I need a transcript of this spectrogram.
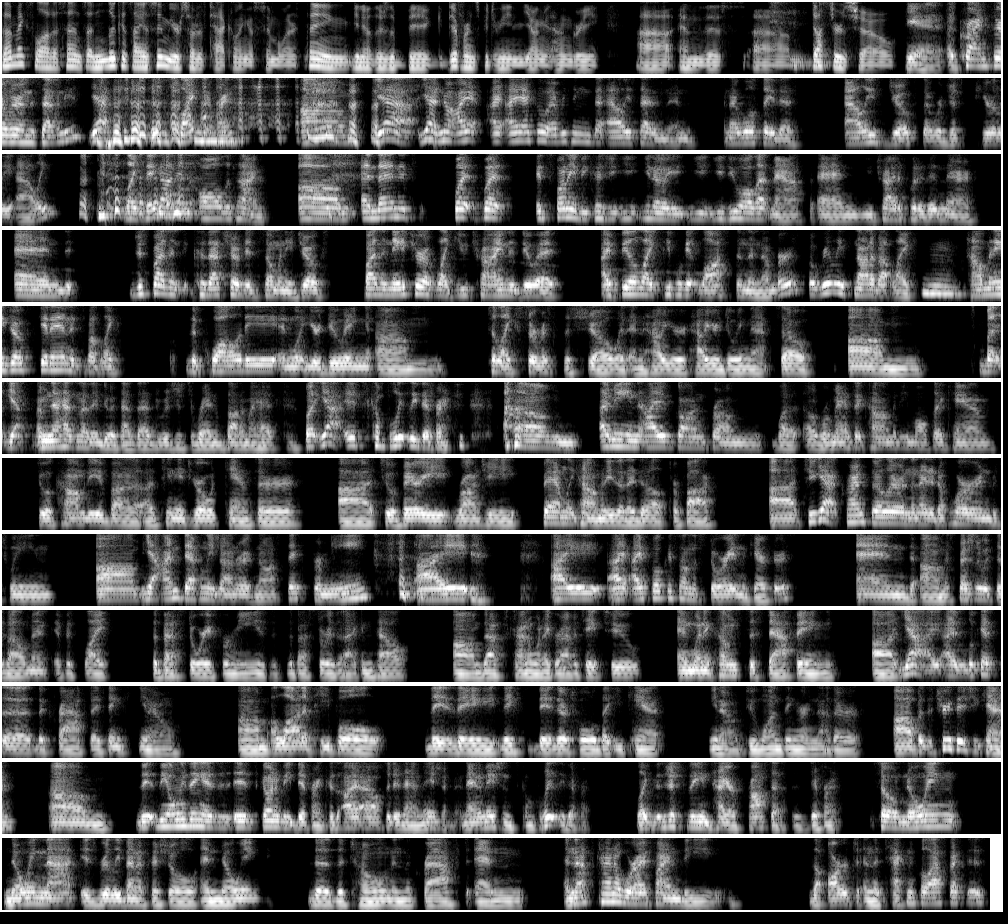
That makes a lot of sense. And Lucas, I assume you're sort of tackling a similar thing. You know, there's a big difference between Young and Hungry uh, and this um, Dusters show. Yeah, a crime thriller in the seventies. Yeah, there's a slight difference. Um, yeah, yeah. No, I, I, I echo everything that Ali said, and and and I will say this: Ali's jokes that were just purely Ali, like they got in all the time. Um, and then it's but but it's funny because you you, you know you you do all that math and you try to put it in there, and just by the because that show did so many jokes by the nature of like you trying to do it I feel like people get lost in the numbers, but really it's not about like mm. how many jokes get in. It's about like the quality and what you're doing um to like service the show and, and how you're how you're doing that. So um but yeah, I mean that has nothing to do with that. That was just a random thought in my head. But yeah, it's completely different. um I mean, I've gone from what a romantic comedy multicam to a comedy about a, a teenage girl with cancer uh to a very raunchy family comedy that I developed for Fox. Uh, to yeah, crime thriller, and then I did a horror in between. Um, yeah, I'm definitely genre agnostic. For me, I, I, I, I focus on the story and the characters, and um, especially with development, if it's like the best story for me, if it's the best story that I can tell, um, that's kind of what I gravitate to. And when it comes to staffing, uh, yeah, I, I look at the the craft. I think you know, um, a lot of people they they they they they're told that you can't you know do one thing or another. Uh but the truth is you can. Um the the only thing is it's going to be different because I, I also did animation and animation is completely different. Like just the entire process is different. So knowing knowing that is really beneficial and knowing the the tone and the craft and and that's kind of where i find the the art and the technical aspect is.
